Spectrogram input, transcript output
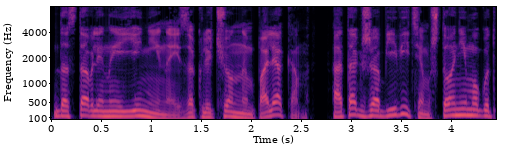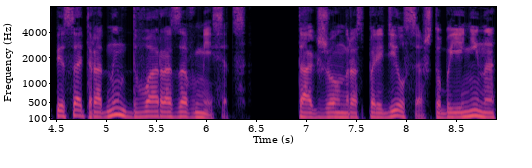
доставленные Яниной, заключенным полякам, а также объявить им, что они могут писать родным два раза в месяц. Также он распорядился, чтобы Янина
